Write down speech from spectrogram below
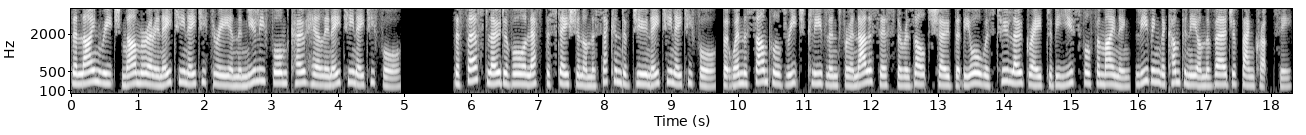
The line reached Marmora in 1883 and the newly formed Coe Hill in 1884. The first load of ore left the station on 2 June 1884, but when the samples reached Cleveland for analysis the results showed that the ore was too low grade to be useful for mining, leaving the company on the verge of bankruptcy.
